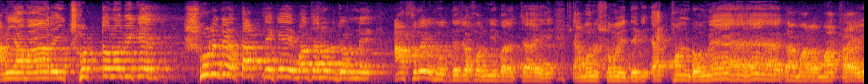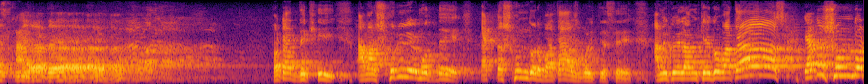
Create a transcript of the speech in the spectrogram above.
আমি আমার এই ছোট্ট নবীকে সূর্যের তাপ থেকে বাঁচানোর জন্যে আসলের মধ্যে যখন নিবার চাই, এমন সময় দেখি এক খণ্ড মেঘ আমার মাথায় ছায়া দেয়। হঠাৎ দেখি আমার শরীরের মধ্যে একটা সুন্দর বাতাস বইতেছে। আমি কইলাম কে গো বাতাস? এত সুন্দর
